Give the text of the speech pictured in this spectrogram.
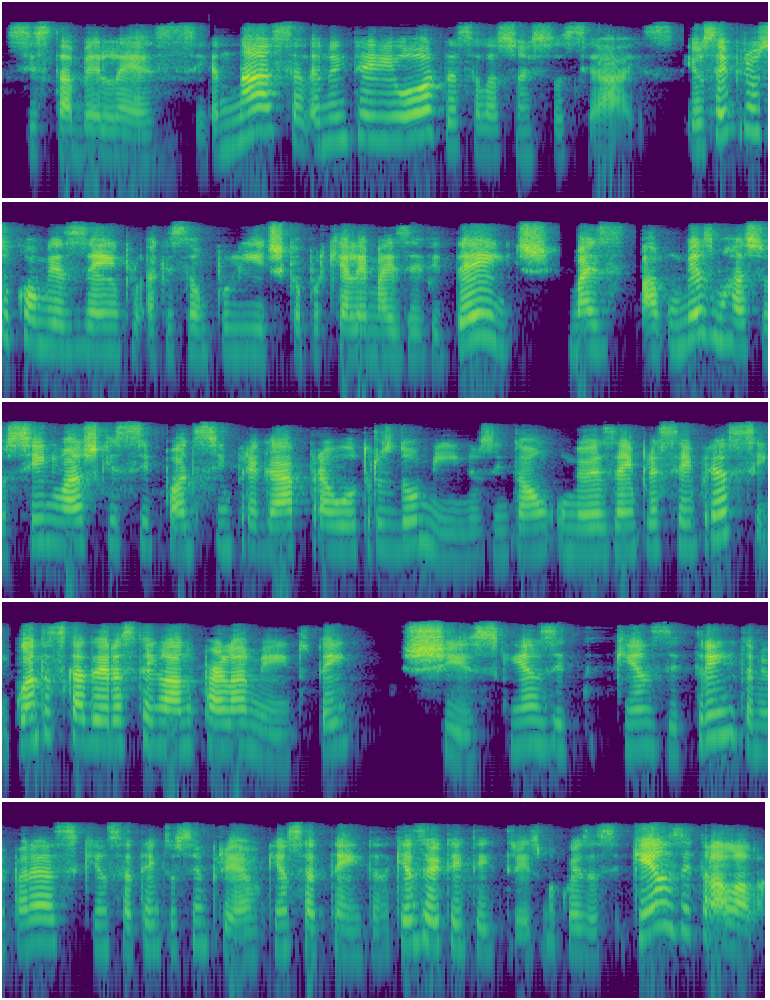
se estabelece. É, na, é no interior das relações sociais. Eu sempre uso como exemplo a questão política porque ela é mais evidente, mas o mesmo raciocínio acho que se pode se empregar para outros domínios. Então, o meu exemplo é sempre assim. Quantas cadeiras tem lá no parlamento? Tem X, 530, me parece, 570 eu sempre erro, 570, 583, uma coisa assim, 500 e tralalá.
